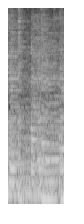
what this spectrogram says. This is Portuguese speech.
Música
